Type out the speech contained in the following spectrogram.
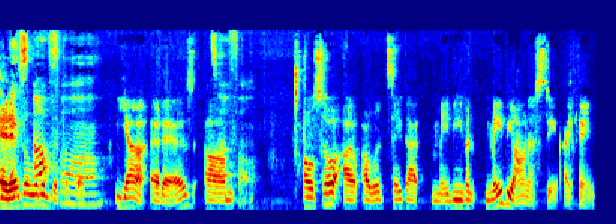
It is It's a little awful. difficult. Yeah, it is. Um, also, I, I would say that maybe even maybe honesty, I think,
